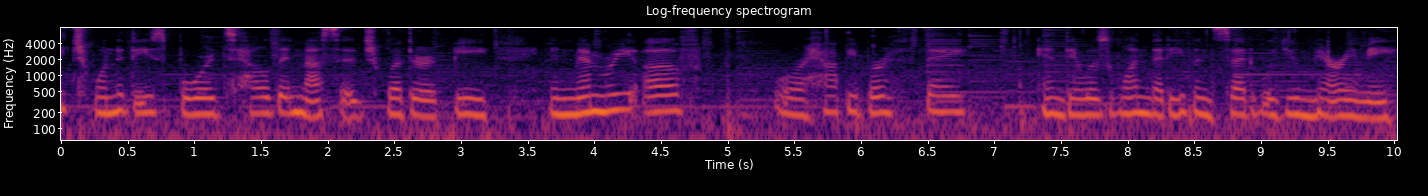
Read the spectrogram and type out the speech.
Each one of these boards held a message, whether it be in memory of or happy birthday, and there was one that even said, Will you marry me?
